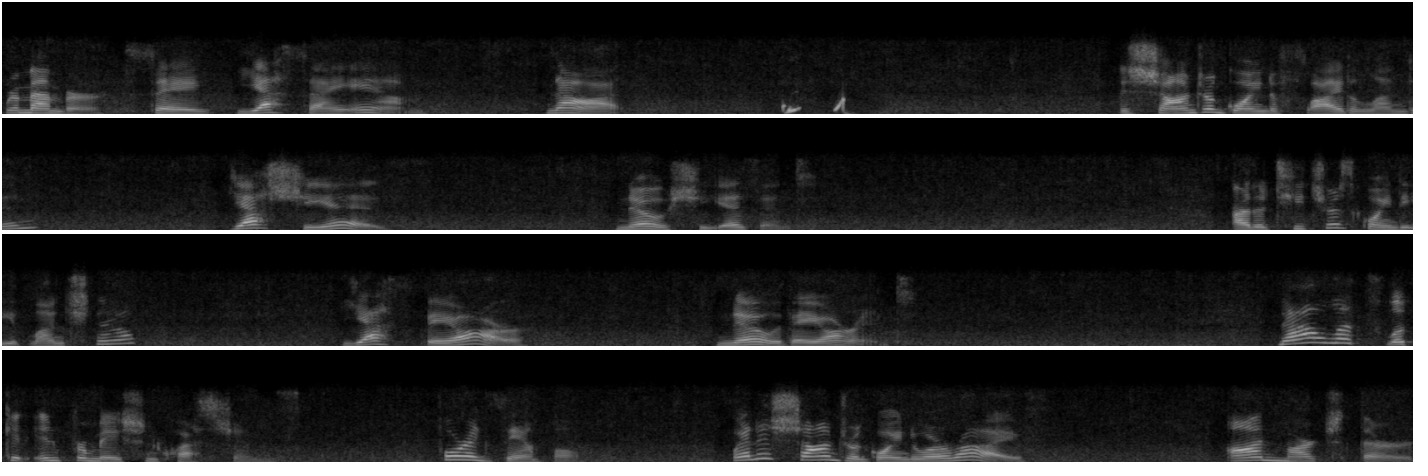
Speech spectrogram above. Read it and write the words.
Remember, say yes I am, not Is Chandra going to fly to London? Yes, she is. No, she isn't. Are the teachers going to eat lunch now? Yes, they are. No, they aren't. Now let's look at information questions. For example, when is Chandra going to arrive? On March 3rd.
